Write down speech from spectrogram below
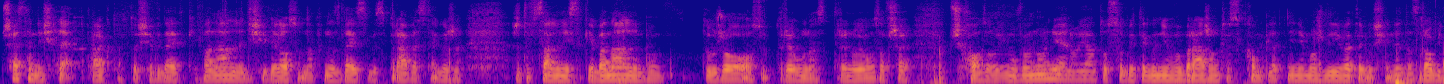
przestań jeść chleb, tak? To, to się wydaje takie banalne. Dzisiaj wiele osób na pewno zdaje sobie sprawę z tego, że, że to wcale nie jest takie banalne, bo dużo osób, które u nas trenują, zawsze przychodzą i mówią: No nie, no ja to sobie tego nie wyobrażam, to jest kompletnie niemożliwe, tego się nie da zrobić.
